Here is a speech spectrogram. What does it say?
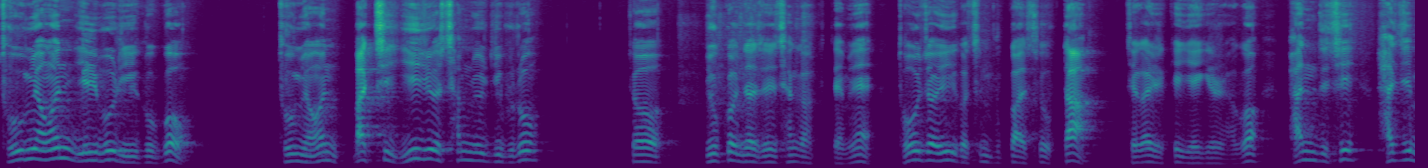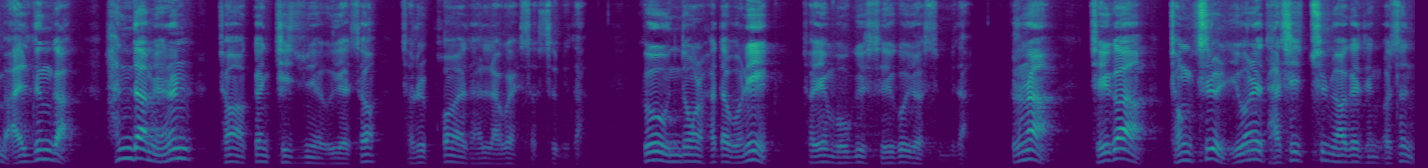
2명은 일부 리그고 2명은 마치 2류, 3류 집으로 저 유권자들이 생각하기 때문에 도저히 이것은 묵과할 수 없다. 제가 이렇게 얘기를 하고 반드시 하지 말든가 한다면은 정확한 기준에 의해서 저를 포함해 달라고 했었습니다. 그 운동을 하다 보니 저의 목이 쓰이고 이렇습니다. 그러나 제가 정치를 이번에 다시 출마하게 된 것은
